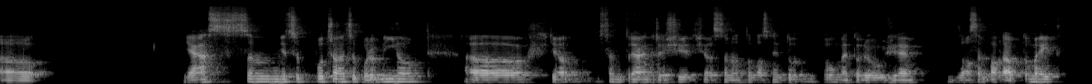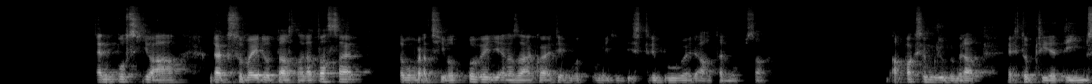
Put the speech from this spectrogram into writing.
Uh, já jsem něco potřeboval něco podobného. Uh, chtěl jsem to nějak řešit, šel jsem na to vlastně to, tou metodou, že vzal jsem Power Automate, ten posílá DAXový dotaz na dataset, tomu vrací odpovědi a na základě těch odpovědí distribuuje dál ten obsah. A pak si můžu vybrat, jestli to přijde Teams,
